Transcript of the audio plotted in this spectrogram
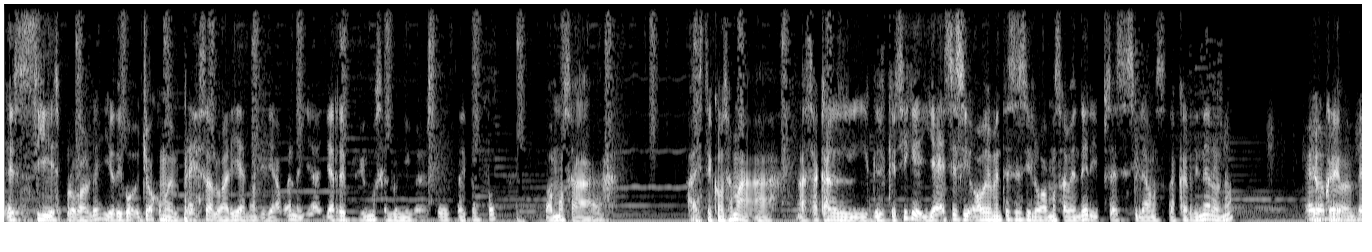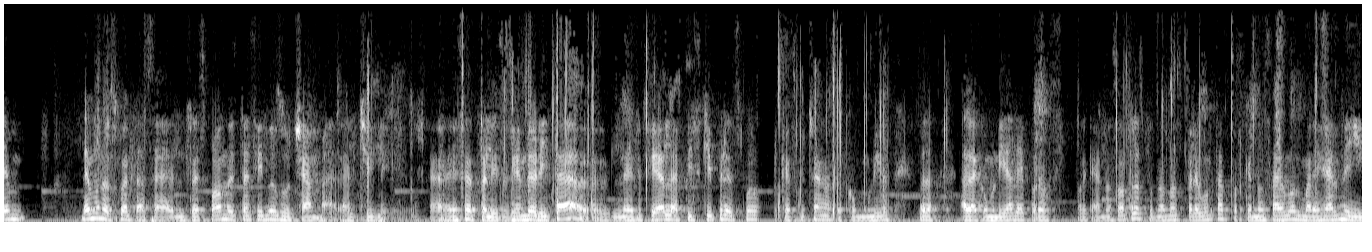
es, sí es probable. Yo digo, yo como empresa lo haría, ¿no? Diría, bueno, ya, ya revivimos el universo de Titanfall, vamos a, a este, ¿cómo se llama? A, sacar el, el, que sigue. Y a ese sí, obviamente ese sí lo vamos a vender y pues a ese sí le vamos a sacar dinero, ¿no? Pero, creo. Démonos cuenta, o sea, el Respawn está haciendo su chamba al Chile. O sea, esa actualización de ahorita le refiero a la Peacekeeper es porque escuchan a su comunidad, bueno, a la comunidad de pros, porque a nosotros pues no nos preguntan porque no sabemos manejar ni,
